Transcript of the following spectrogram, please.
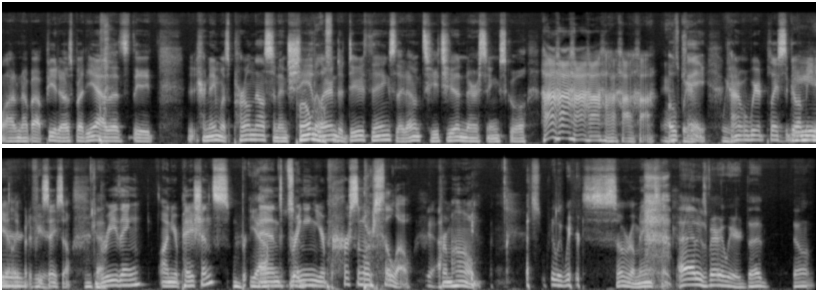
well, I don't know about pedos, but yeah, that's the. Her name was Pearl Nelson, and she Pearl Nelson. learned to do things they don't teach you in nursing school. Ha ha ha ha ha ha ha. Yeah, okay, weird. Weird. kind of a weird place to go immediately, but if you say so, Okay. breathing on your patients yeah. and So- bringing your personal pillow Yeah. from home. That's really weird. So romantic. That is very weird. That don't.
